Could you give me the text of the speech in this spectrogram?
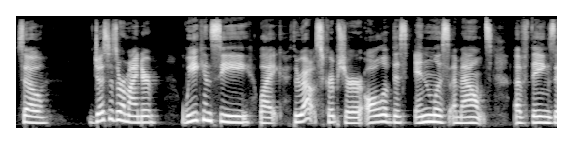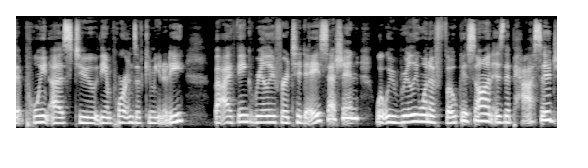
So just as a reminder, we can see like throughout scripture all of this endless amounts of things that point us to the importance of community. But I think really for today's session, what we really want to focus on is the passage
